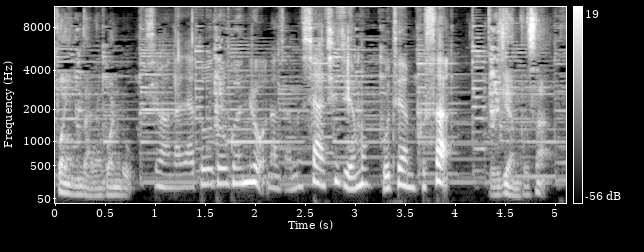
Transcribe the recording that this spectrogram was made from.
欢迎大家关注，希望大家多多关注。那咱们下期节目不见不散。不见不散。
